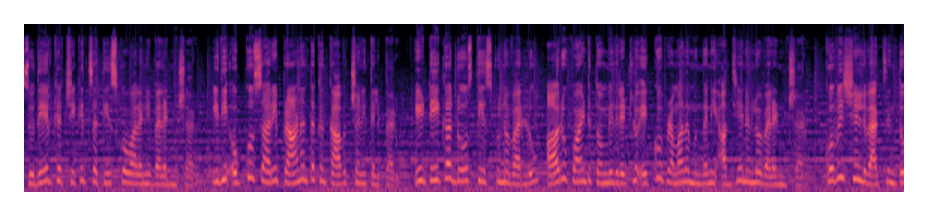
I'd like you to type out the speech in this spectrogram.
సుదీర్ఘ చికిత్స తీసుకోవాలని వెల్లడించారు. ఇది ఒక్కోసారి ప్రాణ ప్రాణాంతకం కావచ్చని తెలిపారు. ఈ టీకా డోస్ తీసుకున్న వారిలో ఆరు పాయింట్ తొమ్మిది రెట్లు ఎక్కువ ప్రమాదం ఉందని అధ్యయనంలో వెల్లడించారు. కోవిషీల్డ్ వ్యాక్సిన్తో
